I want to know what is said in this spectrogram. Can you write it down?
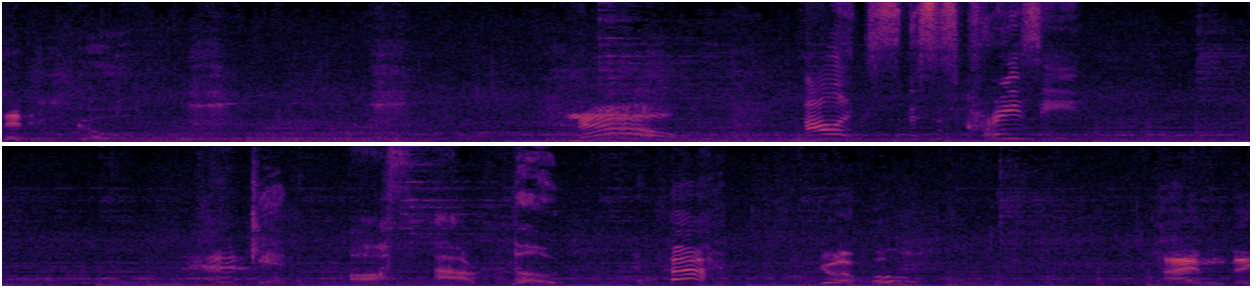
Let him go. Now! Alex, this is crazy. Get off our boat. Ha! Your boat? I'm the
